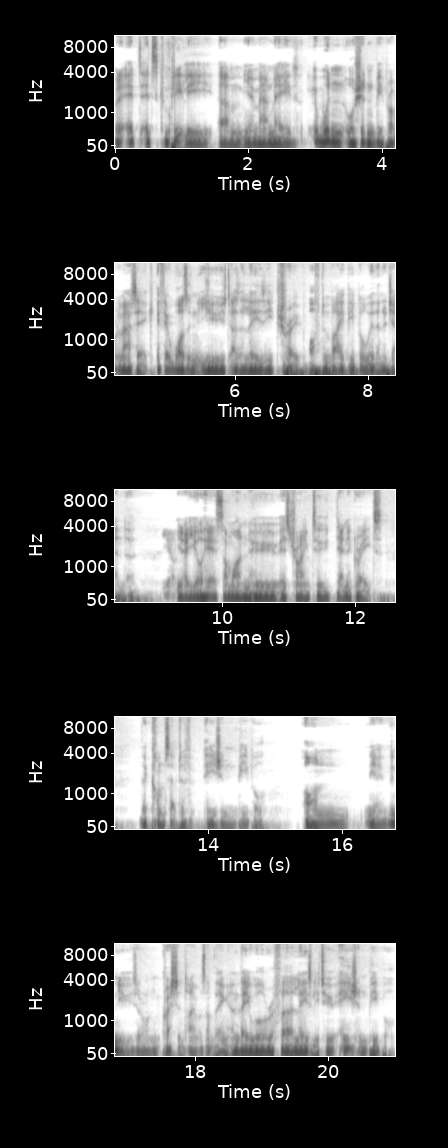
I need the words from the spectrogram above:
But it, it's completely um, you know man-made. It wouldn't or shouldn't be problematic if it wasn't used as a lazy trope, often by people with an agenda. Yeah. You know, you'll hear someone who is trying to denigrate the concept of Asian people on you know the news or on question time or something and they will refer lazily to asian people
